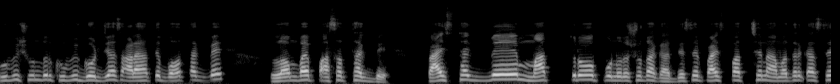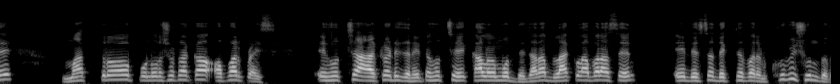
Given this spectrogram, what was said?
খুবই সুন্দর, খুবই গর্জিয়াস আড়াই হাতে বহর থাকবে, লম্বায় হাত থাকবে। প্রাইস থাকবে মাত্র পনেরোশো টাকা। ড্রেসের প্রাইস পাচ্ছেন আমাদের কাছে মাত্র পনেরোশো টাকা অফার প্রাইস এ হচ্ছে আরেকটা ডিজাইন এটা হচ্ছে কালার মধ্যে। যারা ব্ল্যাক লাভার আছেন, এই ড্রেসটা দেখতে পারেন, খুবই সুন্দর।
